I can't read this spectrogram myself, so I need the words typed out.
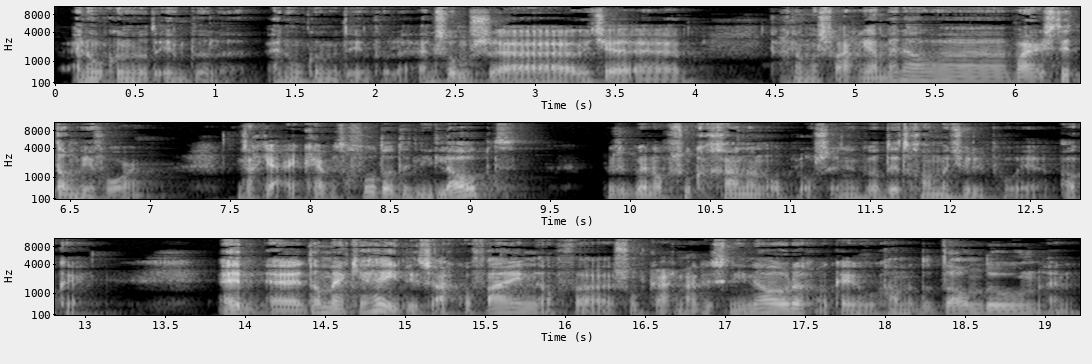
En hoe kunnen we dat invullen? En hoe kunnen we het invullen? En soms, uh, weet je, krijg je dan eens vragen, ja Menno, waar is dit dan weer voor? Dan zeg ik, ja, ik heb het gevoel dat het niet loopt. Dus ik ben op zoek gegaan naar een oplossing. Ik wil dit gewoon met jullie proberen. Oké. En uh, dan merk je, hey, dit is eigenlijk wel fijn. Of uh, soms krijg je, nou, dit is niet nodig. Oké, hoe gaan we dat dan doen? En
